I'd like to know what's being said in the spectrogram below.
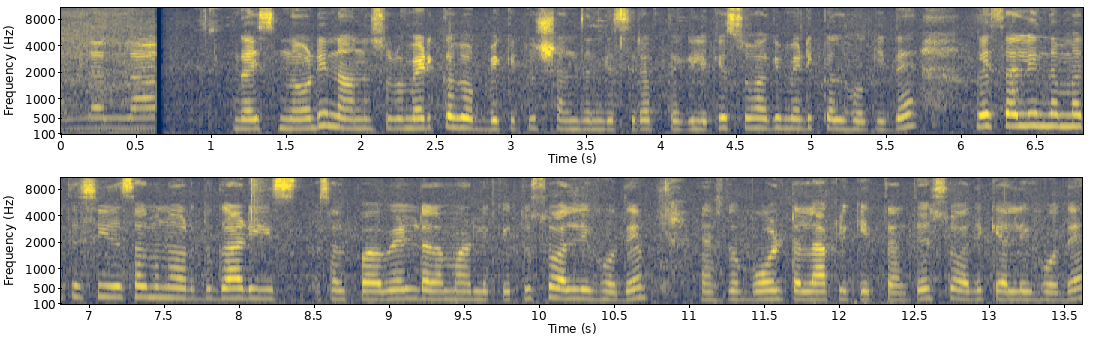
ಅಲ್ಲಲ್ಲ. ಗೈಸ್ ನೋಡಿ ನಾನು ಸ್ವಲ್ಪ ಮೆಡಿಕಲ್ ಹೋಗಬೇಕಿತ್ತು ಶಂಜನ್ಗೆ ಸಿರಪ್ ತೆಗಿಲಿಕ್ಕೆ. ಸೊ ಹಾಗೆ ಮೆಡಿಕಲ್ ಹೋಗಿದ್ದೆ. ಗೈಸ್ ಅಲ್ಲಿಂದ ಮತ್ತೆ ಸೀದಾ ಸಲ್ಮಾನ್ ಅವ್ರದ್ದು ಗಾಡಿ ಸ್ವಲ್ಪ ವೆಲ್ಡ್ ಎಲ್ಲ ಮಾಡಲಿಕ್ಕಿತ್ತು. ಸೊ ಅಲ್ಲಿಗೆ ಹೋದೆ. ಸ್ವಲ್ಪ ಬೋಲ್ಟ್ ಎಲ್ಲ ಹಾಕ್ಲಿಕ್ಕೆ ಇತ್ತಂತೆ ಸೊ ಅದಕ್ಕೆ ಅಲ್ಲಿಗೆ ಹೋದೆ.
